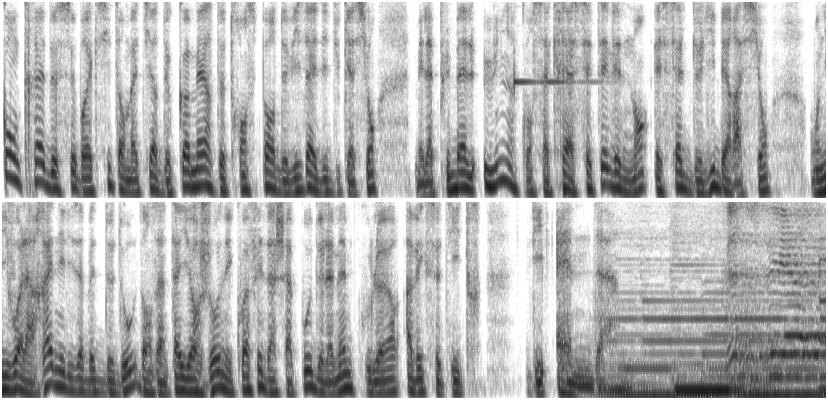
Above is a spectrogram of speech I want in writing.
concret de ce Brexit en matière de commerce, de transport, de visa et d'éducation. Mais la plus belle une consacrée à cet événement est celle de Libération. On y voit la reine Elisabeth II dans un tailleur jaune et coiffée d'un chapeau de la même couleur avec ce titre, The End. This is the end.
